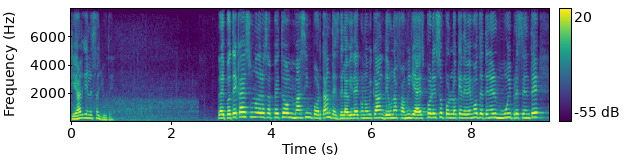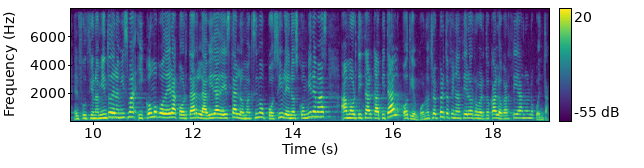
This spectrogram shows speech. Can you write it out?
que alguien les ayude. La hipoteca es uno de los aspectos más importantes de la vida económica de una familia. Es por eso por lo que debemos de tener muy presente el funcionamiento de la misma y cómo poder acortar la vida de esta lo máximo posible. ¿Nos conviene más amortizar capital o tiempo? Nuestro experto financiero Roberto Carlos García nos lo cuenta.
